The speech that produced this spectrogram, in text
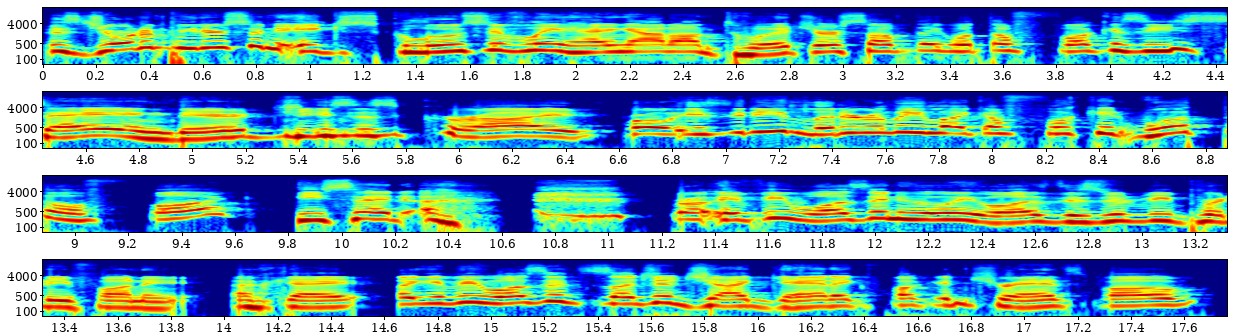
Does Jordan Peterson exclusively hang out on Twitch or something? What the fuck is he saying, dude? Jesus Christ. Bro, isn't he literally like a fucking what the fuck? He said Bro, if he wasn't who he was, this would be pretty funny. Okay? Like if he wasn't such a gigantic fucking transphobe.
